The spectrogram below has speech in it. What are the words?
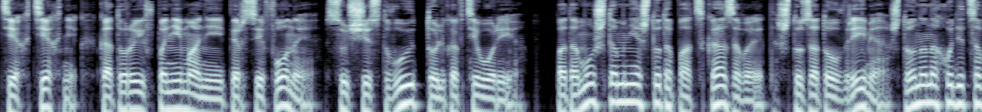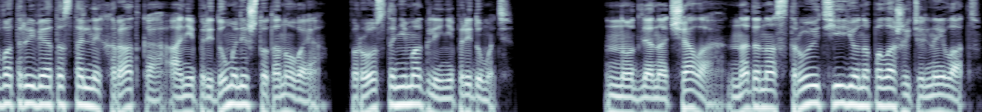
тех техник, которые в понимании Персифоны существуют только в теории. Потому что мне что-то подсказывает, что за то время, что она находится в отрыве от остальных Радка, они придумали что-то новое. Просто не могли не придумать. Но для начала надо настроить ее на положительный лад.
